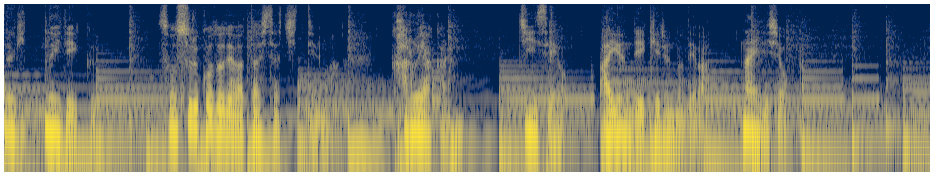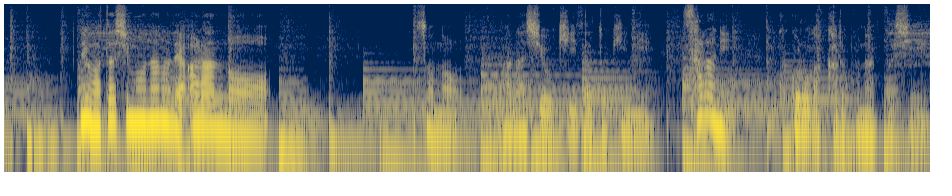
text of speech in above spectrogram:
脱ぎ脱いでいくそうすることで私たちっていうのは軽やかに人生を歩んでいけるのではないでしょうか。ね、私もなのでアランのそのお話を聞いた時にさらに心が軽くなったし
